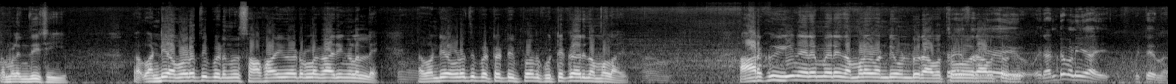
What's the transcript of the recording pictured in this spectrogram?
നമ്മൾ എന്ത് ചെയ്യും? വണ്ടി അപകടത്തിൽ പെടുന്നത് സ്വാഭാവികമായിട്ടുള്ള കാര്യങ്ങളല്ലേ? വണ്ടി അപകടത്തിൽ പെട്ടിട്ട് ഇപ്പോൾ കുറ്റക്കാർ നമ്മളായി. ആർക്കും ഈ നേരം വരെ നമ്മളെ വണ്ടി കൊണ്ട് ഒരു അവത്തോ ഒരു ഒരു രണ്ടു മണിയായി പിറ്റേന്ന്.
